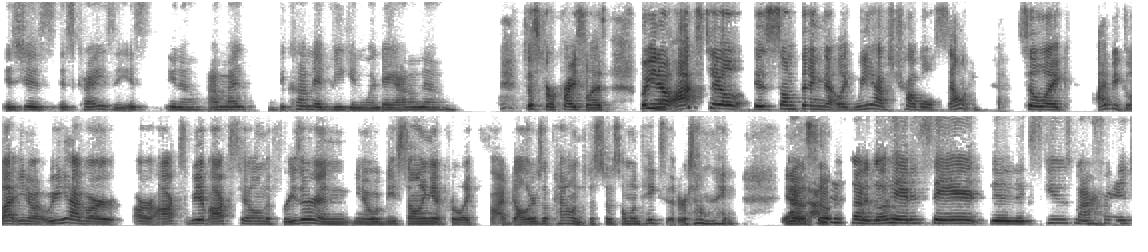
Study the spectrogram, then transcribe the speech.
It's just it's crazy. It's you know I might become that vegan one day. I don't know just for price wise. But you know, oxtail is something that like we have trouble selling. So like I'd be glad, you know, we have our our ox we have oxtail in the freezer and you know would be selling it for like five dollars a pound just so someone takes it or something. You yeah, know, I'm just gonna go ahead and say it and excuse my French.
